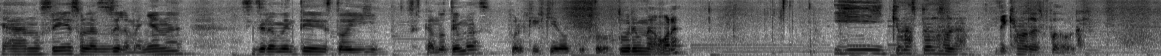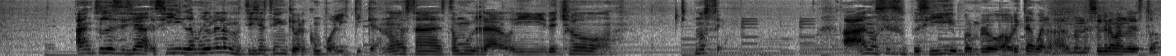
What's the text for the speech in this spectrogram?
ya no sé, son las 2 de la mañana. Sinceramente estoy sacando temas porque quiero que esto dure una hora. ¿Y qué más podemos hablar? ¿De qué más les puedo hablar? Ah, entonces decía, sí, la mayoría de las noticias tienen que ver con política, ¿no? Está, está muy raro y de hecho, no sé. Ah, no sé, sí, por ejemplo, ahorita, bueno, donde estoy grabando esto,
